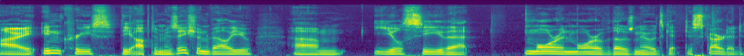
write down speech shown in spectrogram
I increase the optimization value, um, you'll see that more and more of those nodes get discarded.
